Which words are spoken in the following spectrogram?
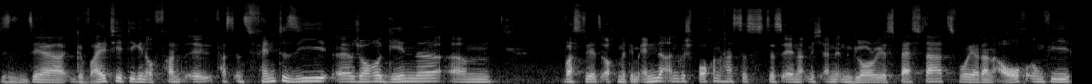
diesen sehr gewalttätigen, auch äh, fast ins Fantasy-Genre gehende, ähm, was du jetzt auch mit dem Ende angesprochen hast, das, das erinnert mich an Inglourious Bastards, wo ja dann auch irgendwie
